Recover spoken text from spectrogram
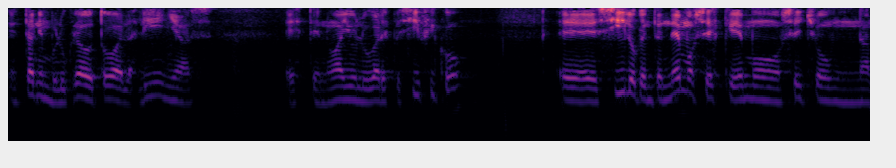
están involucrados todas las líneas, este, no hay un lugar específico. Eh, sí, lo que entendemos es que hemos hecho una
